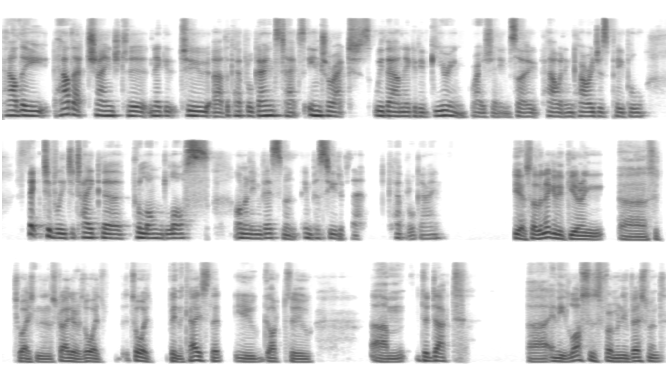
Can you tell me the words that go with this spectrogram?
how the how that change to negative to uh, the capital gains tax interacts with our negative gearing regime. So how it encourages people effectively to take a prolonged loss on an investment in pursuit of that capital gain. Yeah. So the negative gearing uh, situation in Australia has always it's always been the case that you got to um, deduct uh, any losses from an investment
